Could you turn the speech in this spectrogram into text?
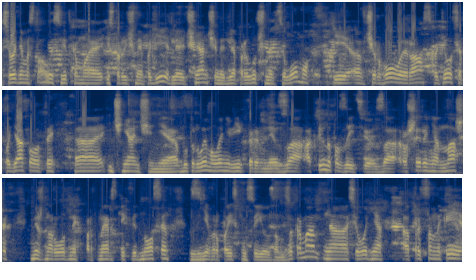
Сьогодні ми стали свідками історичної події для Ічнянщини, для Прилуччини в цілому. І в черговий раз хотілося подякувати Ічнянщині, Бутурли Малені Вікторівні за активну позицію, за розширення наших міжнародних партнерських відносин з Європейським Союзом. Зокрема, е, сьогодні е, представники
